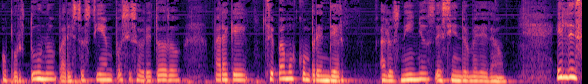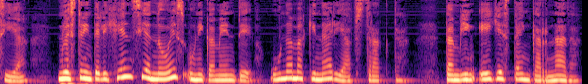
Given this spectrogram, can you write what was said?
oportuno para estos tiempos y sobre todo para que sepamos comprender a los niños de síndrome de Down. Él decía, nuestra inteligencia no es únicamente una maquinaria abstracta, también ella está encarnada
